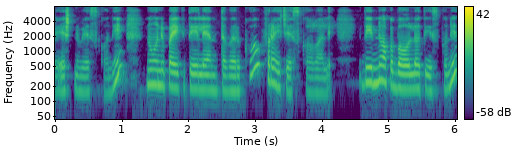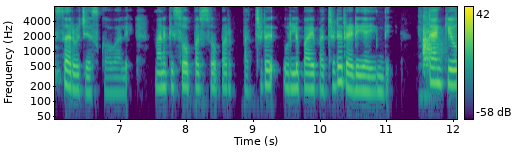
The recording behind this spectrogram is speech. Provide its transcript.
పేస్ట్ని వేసుకొని నూనె పైకి తేలేంత వరకు ఫ్రై చేసుకోవాలి. దీన్ని ఒక బౌల్లో తీసుకుని సర్వ్ చేసుకోవాలి. మనకి సూపర్ సూపర్ పచ్చడి ఉల్లిపాయ పచ్చడి రెడీ అయింది. Thank you.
